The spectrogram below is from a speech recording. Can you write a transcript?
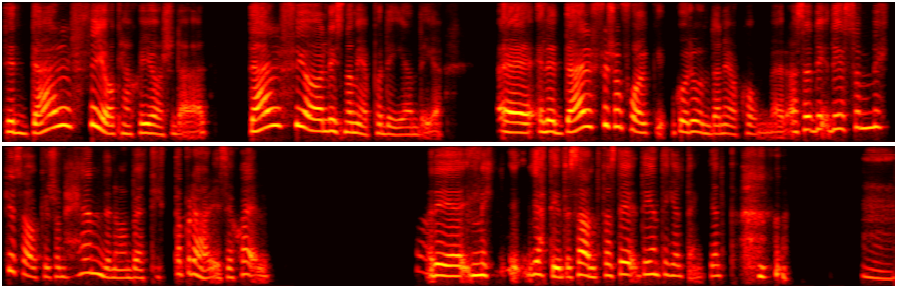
Det är därför jag kanske gör så där. Därför jag lyssnar mer på det än det. Eh, eller därför som folk går undan när jag kommer. Alltså det, det, är så mycket saker som händer när man börjar titta på det här i sig själv. Det är mycket, jätteintressant, fast det, det, är inte helt enkelt. Mm.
